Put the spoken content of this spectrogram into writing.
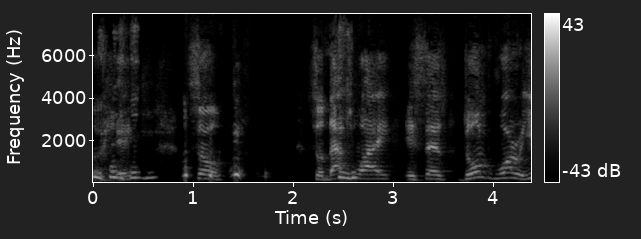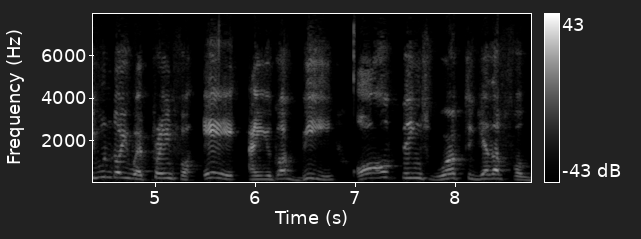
Okay. So so that's why it says, don't worry, even though you were praying for A and you got B, all things work together for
